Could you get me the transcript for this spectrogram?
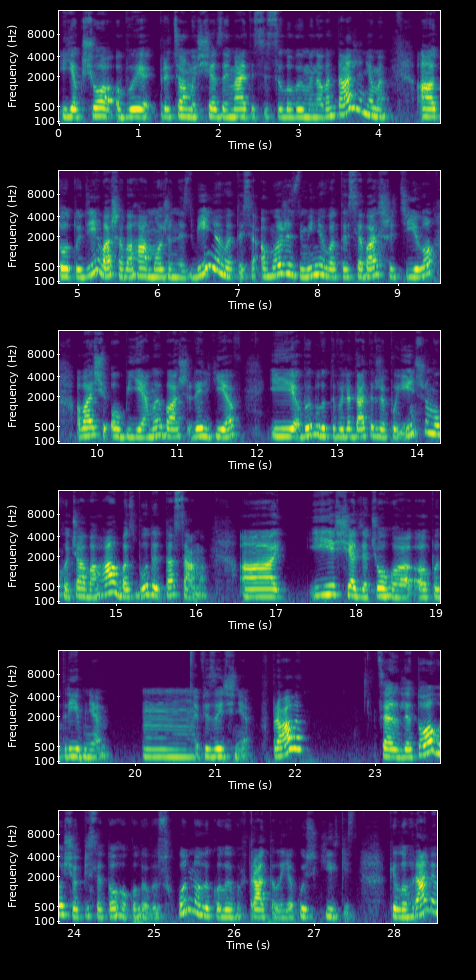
і якщо ви при цьому ще займаєтеся силовими навантаженнями, то тоді ваша вага може не змінюватися, а може змінюватися ваше тіло, ваші об'єми, ваш рельєф, і ви будете виглядати вже по-іншому, хоча вага у вас буде та сама. А, і ще для чого е, потрібні фізичні вправи. Це для того, щоб після того, коли ви схуднули, коли ви втратили якусь кількість кілограмів,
